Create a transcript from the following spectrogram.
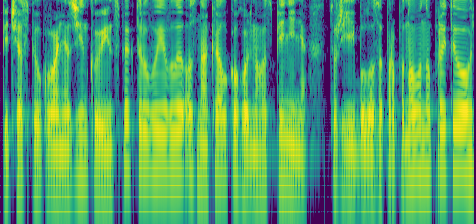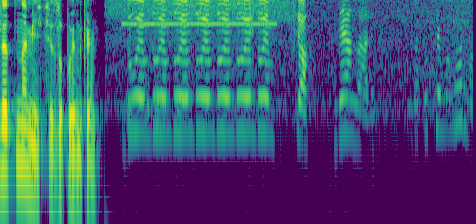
Під час спілкування з жінкою інспектори виявили ознаки алкогольного сп'яніння, тож їй було запропоновано пройти огляд на місці зупинки. Дуємо, дуємо, дуємо, дуємо, дуємо, дуємо, дуємо. Все. Де аналіз? Допустима норма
